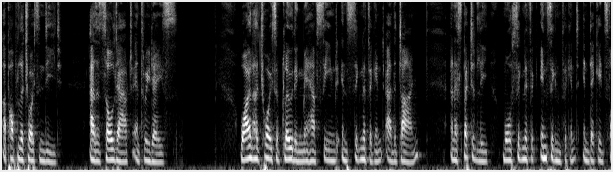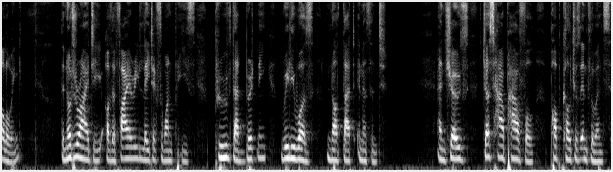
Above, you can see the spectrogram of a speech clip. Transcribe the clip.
A popular choice indeed, as it sold out in three days. While her choice of clothing may have seemed insignificant at the time, unexpectedly more insignificant in decades following, the notoriety of the fiery latex one piece proved that Britney really was not that innocent. and shows just how powerful pop culture's influence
